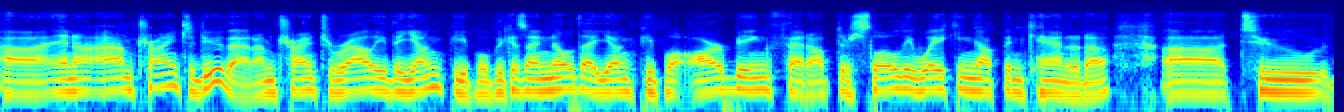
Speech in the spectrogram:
uh, and I, am trying to do that. I'm trying to rally the young people because I know that young people are being fed up. They're slowly waking up in Canada uh, to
